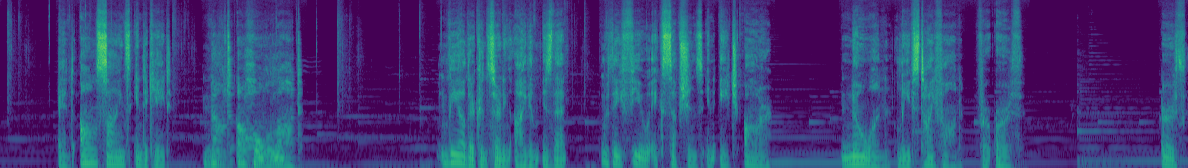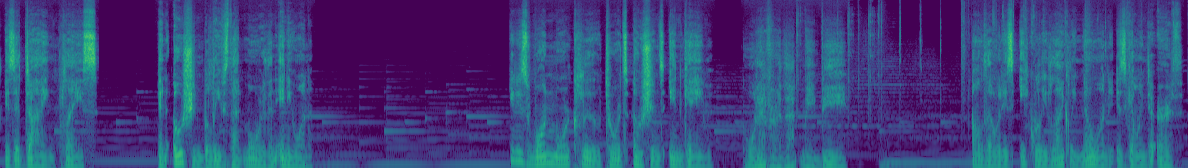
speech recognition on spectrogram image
And all signs indicate not a whole lot. The other concerning item is that, with a few exceptions in HR, no one leaves Typhon for Earth. Earth is a dying place, and Ocean believes that more than anyone. It is one more clue towards Ocean's endgame, whatever that may be. Although it is equally likely no one is going to Earth,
